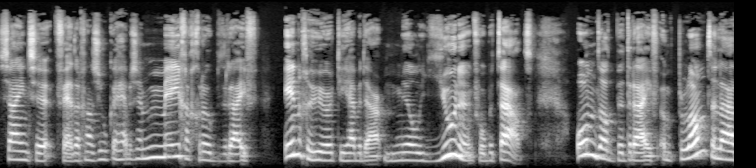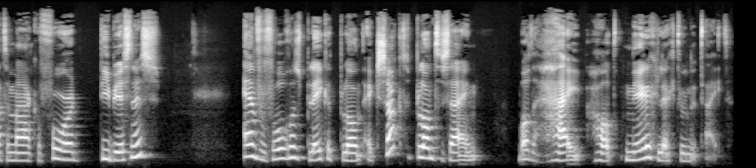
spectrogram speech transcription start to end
Zijn ze verder gaan zoeken, hebben ze een mega groot bedrijf ingehuurd. Die hebben daar miljoenen voor betaald. Om dat bedrijf een plan te laten maken voor die business. En vervolgens bleek het plan exact het plan te zijn wat hij had neergelegd toen de tijd.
